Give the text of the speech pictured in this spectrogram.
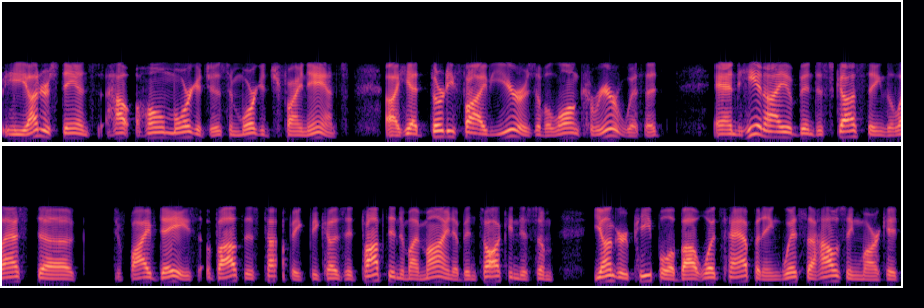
he understands how home mortgages and mortgage finance. Uh, he had 35 years of a long career with it. And he and I have been discussing the last uh, to five days about this topic because it popped into my mind. I've been talking to some younger people about what's happening with the housing market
